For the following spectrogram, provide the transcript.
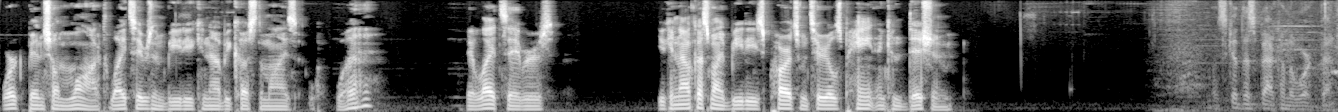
Workbench unlocked. Lightsabers and BD can now be customized. What? Okay, lightsabers. You can now customize BD's parts, materials, paint, and condition. Let's get this back on the workbench.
